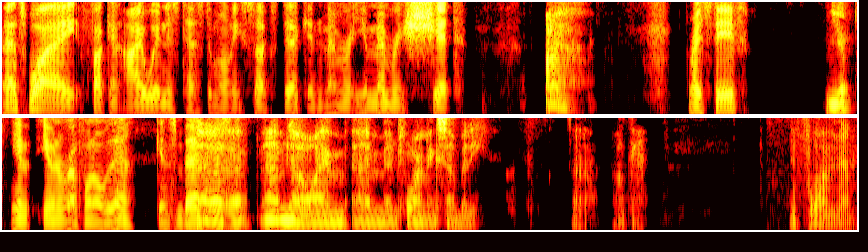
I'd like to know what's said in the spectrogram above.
That's why fucking eyewitness testimony sucks dick and memory your memory shit. right, Steve? Yep. You, you having a rough one over there? Getting some bad news? Uh, um, no, I'm I'm informing somebody. Oh, okay. Inform them.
